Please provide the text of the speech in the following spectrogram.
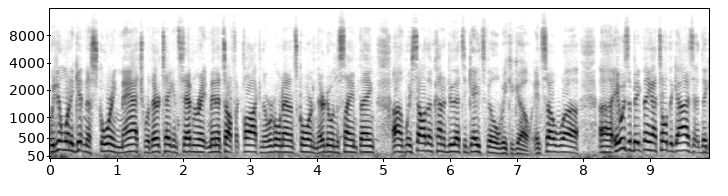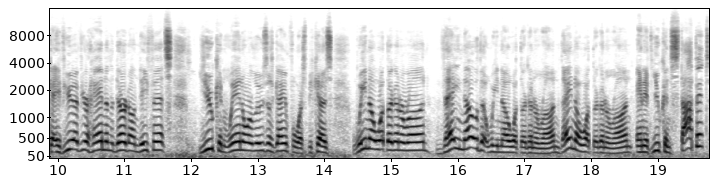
We didn't want to get in a scoring match where they're taking seven or eight minutes off the clock and then we're going down and scoring and they're doing the same thing. Um, we saw them kind of do that to Gatesville a week ago, and so uh, uh, it was a big thing. I told the guys that the, if you have your hand in the dirt on defense, you can win or lose this game for us because we know what they're going to run. They know that we know what they're going to run. They know what they're going to run. And if you can stop it,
